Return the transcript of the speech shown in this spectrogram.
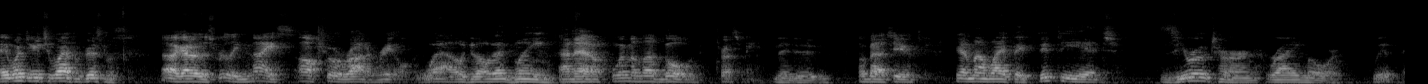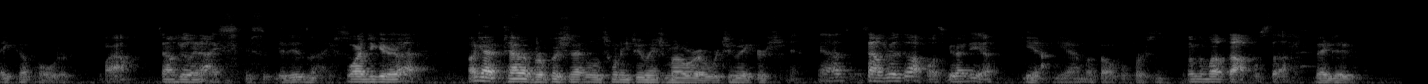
Hey, what'd you get your wife for Christmas? Oh, I got her this really nice offshore rod and reel. Wow, look at all that gleam. I know. Women love gold. Trust me. They do. What about you? Yeah, my wife a 50 inch zero turn riding mower with a cup holder. Wow. Sounds really nice. It's, it is nice. Why'd you get her that? I got tired of her pushing that little 22 inch mower over two acres. Yeah, that sounds really thoughtful. It's a good idea. Yeah, yeah, I'm a thoughtful person. Women love thoughtful stuff. They do.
